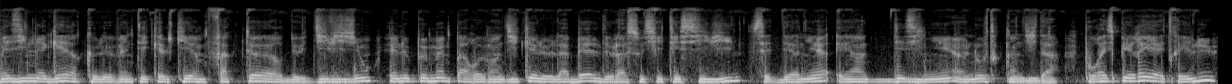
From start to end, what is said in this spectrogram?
mais il n'est guère que le vingt et quelquième facteur de division et ne peut même pas revendiquer le label de la société civile, cette dernière ayant désigné un autre candidat. Pour espérer être élu,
